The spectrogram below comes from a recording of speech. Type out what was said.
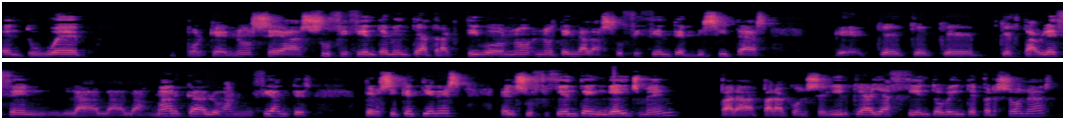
en tu web, porque no sea suficientemente atractivo, no, no tenga las suficientes visitas que, establecen las marcas, los anunciantes, pero sí que tienes el suficiente engagement para, conseguir que haya 120 personas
